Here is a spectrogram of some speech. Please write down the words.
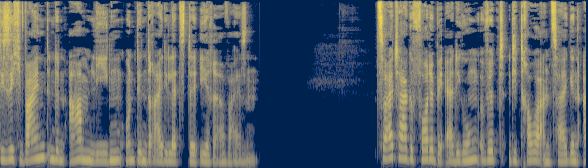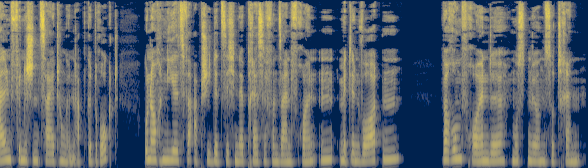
die sich weinend in den Armen liegen und den drei die letzte Ehre erweisen. Zwei Tage vor der Beerdigung wird die Traueranzeige in allen finnischen Zeitungen abgedruckt und auch Nils verabschiedet sich in der Presse von seinen Freunden mit den Worten Warum, Freunde, mussten wir uns so trennen?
